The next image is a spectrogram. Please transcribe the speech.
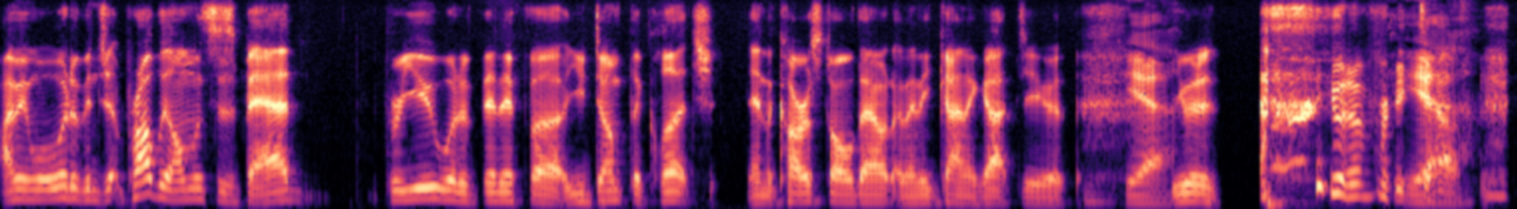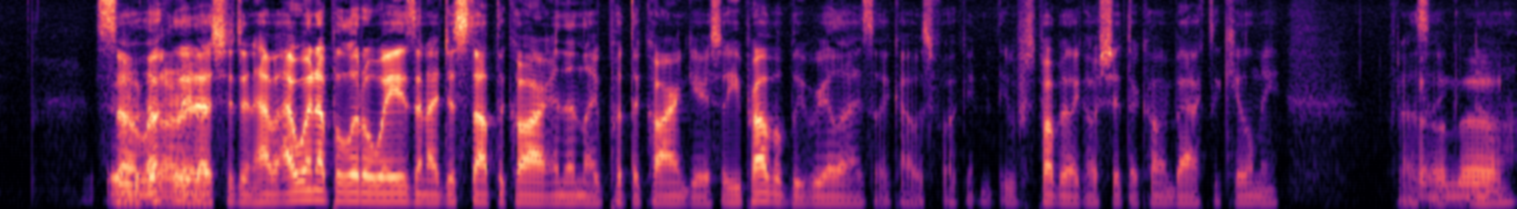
I mean what would have been ju- probably almost as bad for you would have been if uh you dumped the clutch and the car stalled out and then he kind of got to you Yeah. you would have you would have freaked Yeah. out So luckily alright. that shit didn't happen. I went up a little ways and I just stopped the car and then like put the car in gear. So he probably realized like I was fucking. He was probably like, "Oh shit, they're coming back to kill me." But I was Oh, like, no. no.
